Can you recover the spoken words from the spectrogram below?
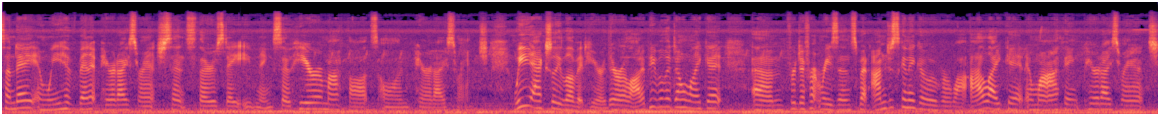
Sunday, and we have been at Paradise Ranch since Thursday evening. So, here are my thoughts on Paradise Ranch. We actually love it here. There are a lot of people that don't like it um, for different reasons, but I'm just going to go over why I like it and why I think Paradise Ranch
